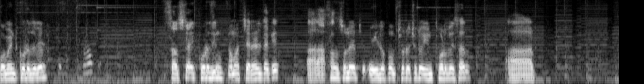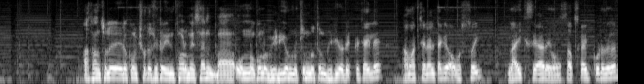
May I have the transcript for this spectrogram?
কমেন্ট করে দেবেন। সাবস্ক্রাইব করে দিন আমার চ্যানেলটাকে। আর আসানসোলের এইরকম ছোট ছোট ইনফরমেশন আর আসানসোলের এরকম ছোট ছোট ইনফরমেশন বা অন্য কোনো ভিডিও নতুন নতুন ভিডিও দেখতে চাইলে আমার চ্যানেলটাকে অবশ্যই লাইক শেয়ার এবং সাবস্ক্রাইব করে দেবেন।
